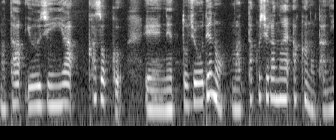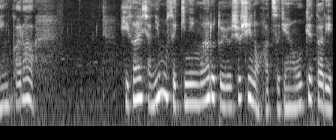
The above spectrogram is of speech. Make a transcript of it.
また友人や家族、えー、ネット上での全く知らない赤の他人から被害者にも責任があるという趣旨の発言を受けたり、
